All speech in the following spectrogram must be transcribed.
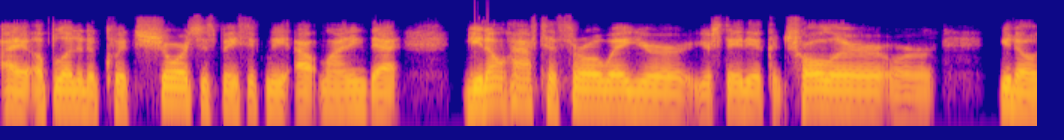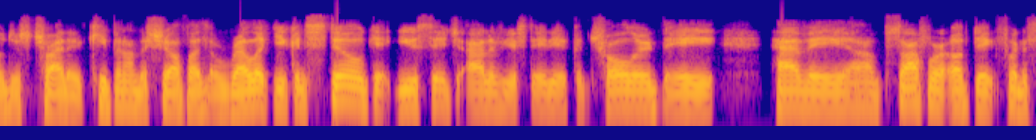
I uploaded a quick short just basically outlining that you don't have to throw away your your Stadia controller or you know just try to keep it on the shelf as a relic. You can still get usage out of your Stadia controller. They have a um, software update for the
